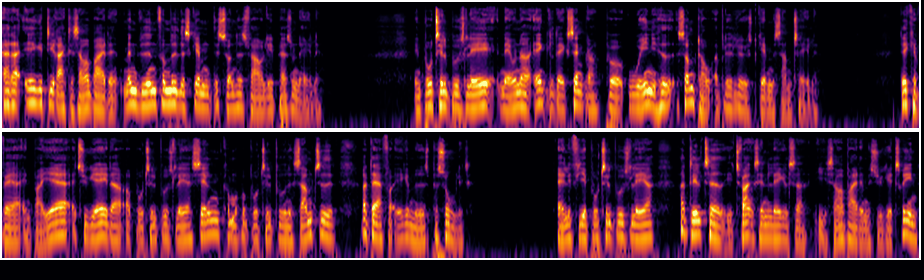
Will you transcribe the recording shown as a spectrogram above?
er der ikke direkte samarbejde, men viden formidles gennem det sundhedsfaglige personale. En botilbudslæge nævner enkelte eksempler på uenighed, som dog er blevet løst gennem samtale. Det kan være en barriere, at psykiater og botilbudslæger sjældent kommer på botilbudene samtidig og derfor ikke mødes personligt. Alle fire botilbudslæger har deltaget i tvangsindlæggelser i samarbejde med psykiatrien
